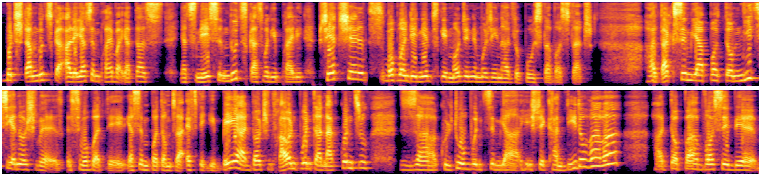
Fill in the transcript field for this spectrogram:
być tam nucka, ale ja sam prawa, ja tas, ja nesem nucka, so oni prali, przyjaciel Swobodnej Niemskiej Modziny może na to posta postać. A tak ja potom nic jenož v Svobodnej. Ja sam potom za FDGB a Deutschen Frauenbund a na koncu za Kulturbund sam ja ještě kandidowała. A to pa vo sebe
